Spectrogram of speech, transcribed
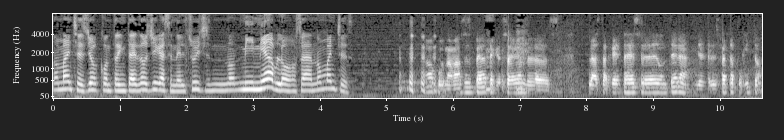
No manches, yo con 32 gigas en el Switch no, ni ni hablo, o sea, no manches. No, pues nada más espérate que salgan las, las tarjetas SD de un tera. Ya les falta poquito.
